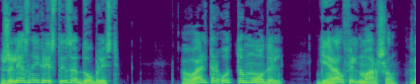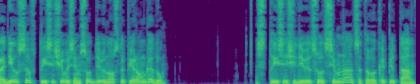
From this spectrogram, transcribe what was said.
железные кресты за доблесть. Вальтер Отто Модель, генерал-фельдмаршал, родился в 1891 году. С 1917-го капитан,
